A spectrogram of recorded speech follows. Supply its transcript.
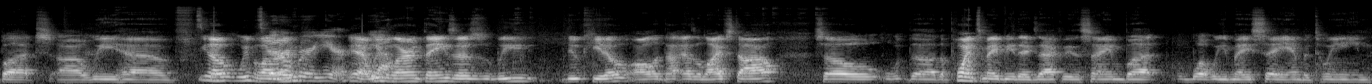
but uh, we have, you know, we've It's learned. over a year. Yeah, we've learned things as we do keto all the time as a lifestyle. So the the points may be exactly the same, but what we may say in between,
